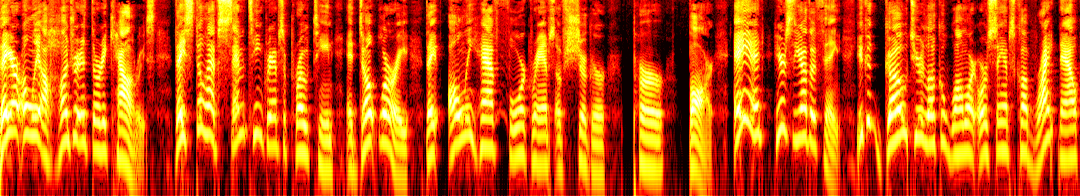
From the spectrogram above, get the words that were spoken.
They are only 130 calories. They still have 17 grams of protein, and don't worry, they only have 4 grams of sugar per bar. And here's the other thing you could go to your local Walmart or Sam's Club right now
